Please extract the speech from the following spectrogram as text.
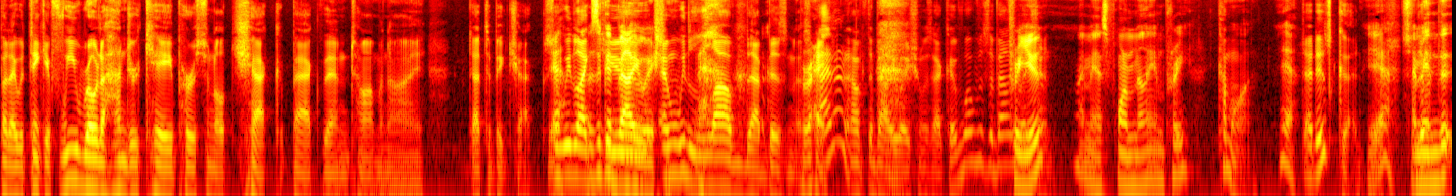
but I would think if we wrote a 100k personal check back then, Tom and I, that's a big check. So Yeah, we was a good valuation. and we loved that business. Right. I don't know if the valuation was that good. What was the valuation? For you, I mean, it's four million pre. Come on. Yeah. That is good. Yeah. So I mean, th-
